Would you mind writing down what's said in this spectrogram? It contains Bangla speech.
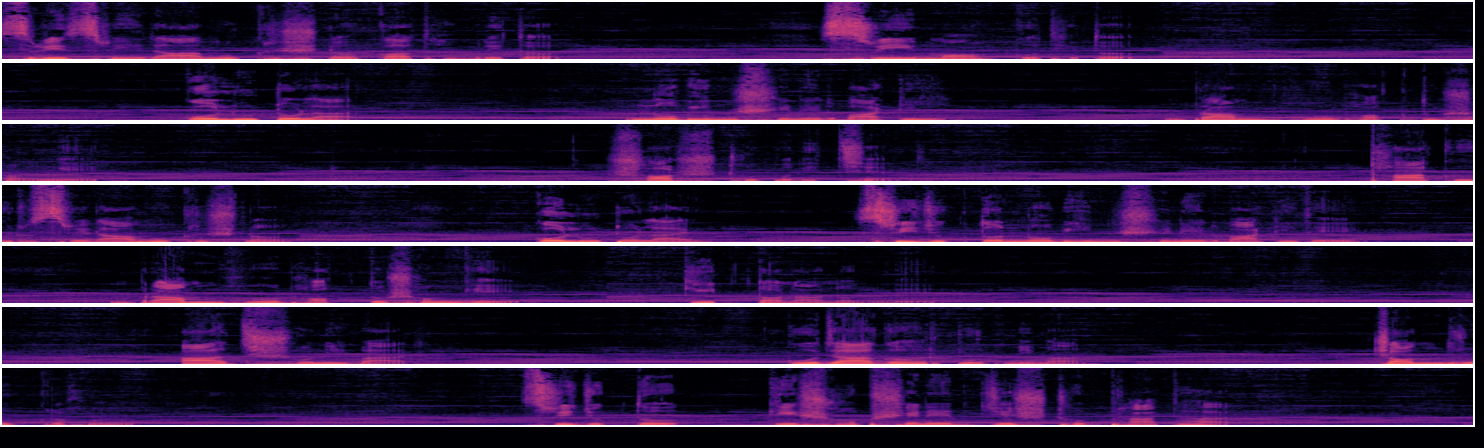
শ্রী শ্রী রামকৃষ্ণ কথামৃত। শ্রীম কথিত। কলুটোলা, নবীন সেনের বাটি ব্রাহ্ম ভক্ত সঙ্গে। ষষ্ঠ পরিচ্ছেদ। ঠাকুর শ্রীরামকৃষ্ণ, কলুটোলায় শ্রীযুক্ত নবীন সেনের বাটিতে ব্রাহ্ম ভক্ত সঙ্গে কীর্তনানন্দে। আজ শনিবার, কোজাগর পূর্ণিমা, চন্দ্রগ্রহণ। শ্রীযুক্ত কেশব সেনের জ্যেষ্ঠ ভ্রাতা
